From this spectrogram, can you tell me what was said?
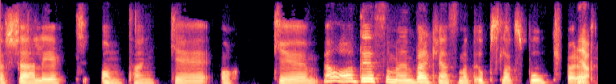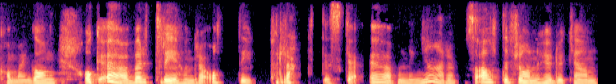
av kärlek, omtanke och ja, det är som en, verkligen som ett uppslagsbok för Ja. att komma igång. Och över 380 praktiska övningar. Så allt ifrån hur du kan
